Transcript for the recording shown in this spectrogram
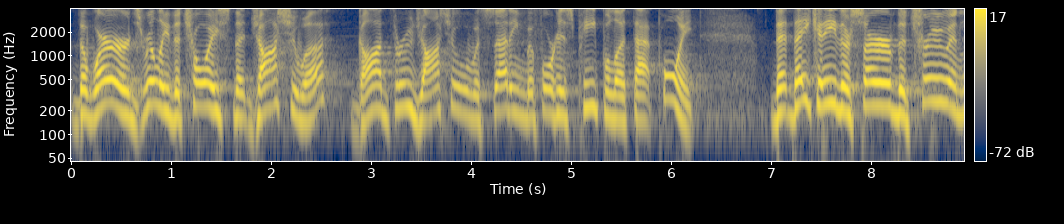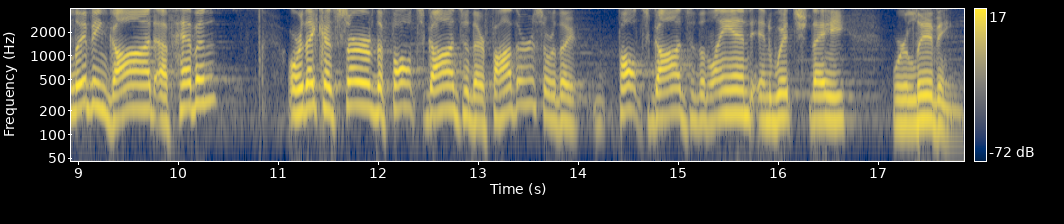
the words, really the choice that Joshua God, through Joshua, was setting before his people at that point. That they could either serve the true and living God of heaven, or they could serve the false gods of their fathers, or the false gods of the land in which they were living.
